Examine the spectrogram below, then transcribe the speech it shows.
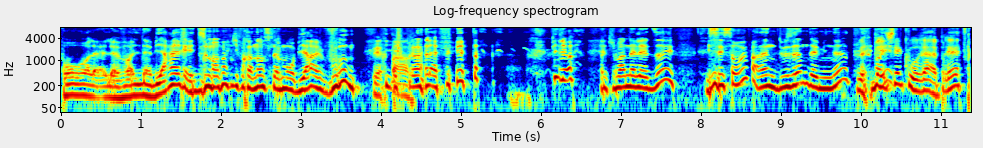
pour le, le vol de bière et du moment qu'il prononce le mot bière, boum, Il il reprend la fuite. Puis là, je m'en allais dire, il s'est sauvé pendant une douzaine de minutes. Le policier courait après.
